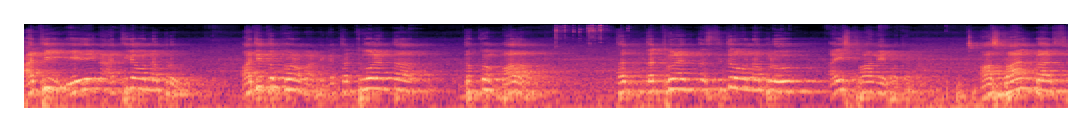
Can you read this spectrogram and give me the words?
అతి ఏదైనా అతిగా ఉన్నప్పుడు అతి దుఃఖం అనమాట ఇక తట్టుకోలేంత దుఃఖం బాధ. తట్- తట్టుకోలేంత స్థితిలో ఉన్నప్పుడు అవి స్ట్రాంగ్ అయిపోతాడు ఆ స్ట్రాంగ్ బ్లాక్స్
